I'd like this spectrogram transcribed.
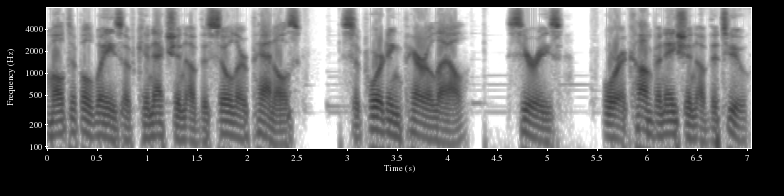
multiple ways of connection of the solar panels, supporting parallel, series, or a combination of the two,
